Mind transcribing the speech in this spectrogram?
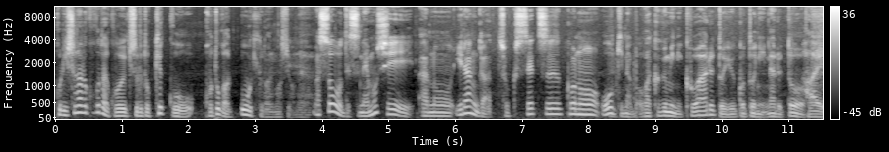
これイスラエル国内を攻撃すると結構ことが大きくなりますよね。まあ、そうですね。もし、あの、イランが直接この大きな枠組みに加わるということになると、はい、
